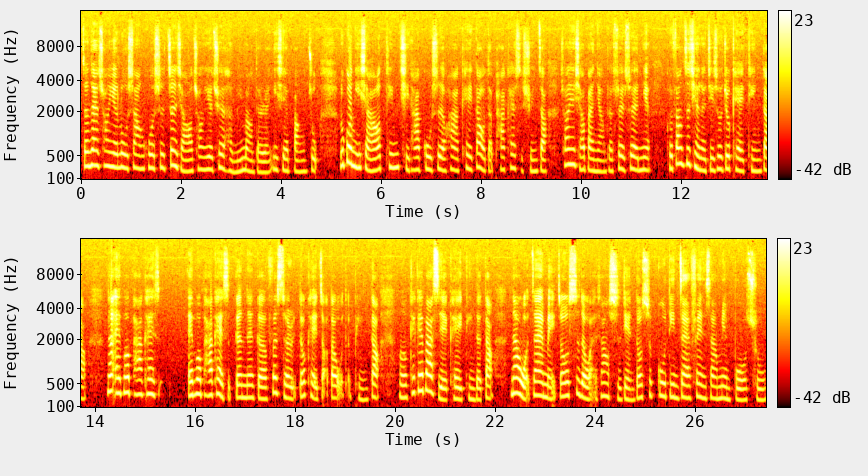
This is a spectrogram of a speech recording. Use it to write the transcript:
正在创业路上或是正想要创业却很迷茫的人一些帮助。如果你想要听其他故事的话，可以到我的 Podcast 寻找创业小板娘的碎碎念，回放之前的集数就可以听到。那 Apple Podcast、Apple Podcast 跟那个 Firstory 都可以找到我的频道，嗯，KK Bus 也可以听得到。那我在每周四的晚上十点都是固定在 Fan 上面播出。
